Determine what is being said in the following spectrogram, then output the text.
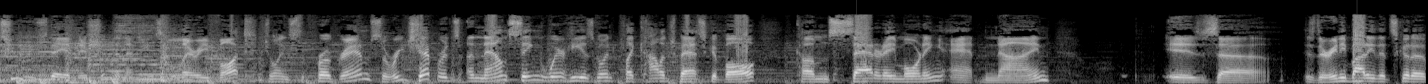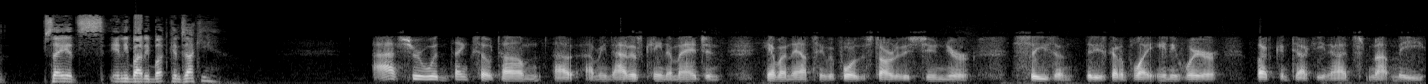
Tuesday edition, and that means Larry Vaught joins the program. So Reed Sheppard's announcing where he is going to play college basketball comes Saturday morning at nine. Is uh, is there anybody that's going to say it's anybody but Kentucky? I sure wouldn't think so, Tom. I, I mean, I just can't imagine him announcing before the start of his junior season that he's going to play anywhere but Kentucky. Now, it's not me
